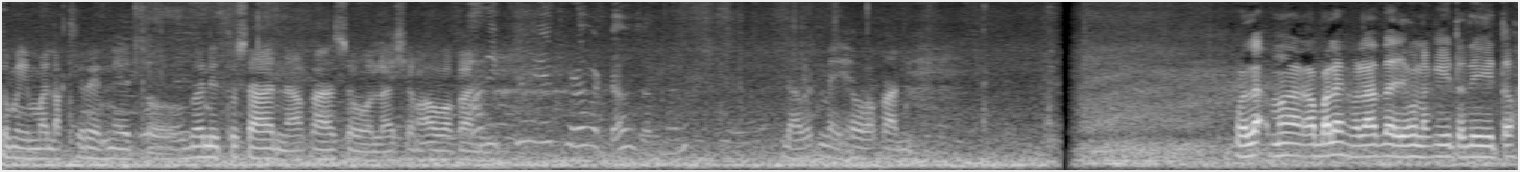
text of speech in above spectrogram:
ito may malaki rin. Ito ganito sana kaso wala siyang hawakan. Dapat may hawakan. Wala mga kabalan wala tayong nakita dito.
